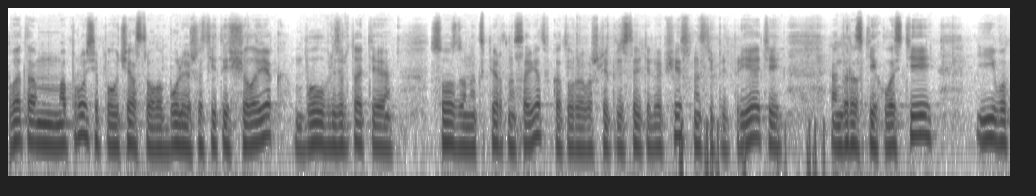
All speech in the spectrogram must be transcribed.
В этом опросе поучаствовало более 6 тысяч человек. Был в результате создан экспертный совет, в который вошли представители общественности, предприятий, городских властей. И вот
